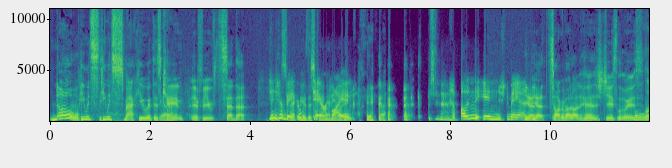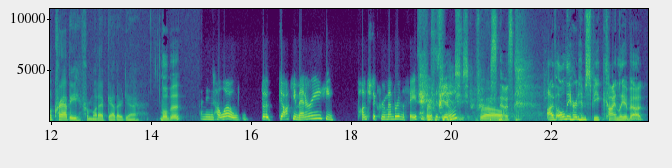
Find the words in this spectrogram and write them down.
No, he would he would smack you with his Yeah. cane if you said that. Ginger Baker was terrifying. cane anyway. terrifying. Unhinged man. Yeah, yeah. Talk about unhinged. Jeez, a Louise. little, little crabby from what I've gathered. Yeah. A little bit. I mean, hello. The documentary, he punched a crew member in the face and broke his nose. Bro. His nose. I've only heard him speak kindly about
